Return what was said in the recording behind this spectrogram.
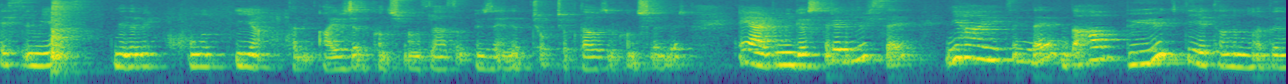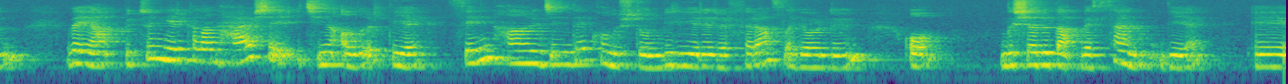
teslimiyet ne demek onu iyi tabii ayrıca da konuşmamız lazım. Üzerine çok çok daha uzun konuşulabilir. Eğer bunu gösterebilirse nihayetinde daha büyük diye tanımladığın veya bütün geri kalan her şeyi içine alır diye senin haricinde konuştuğun bir yere referansla gördüğün o dışarıda ve sen diye e,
